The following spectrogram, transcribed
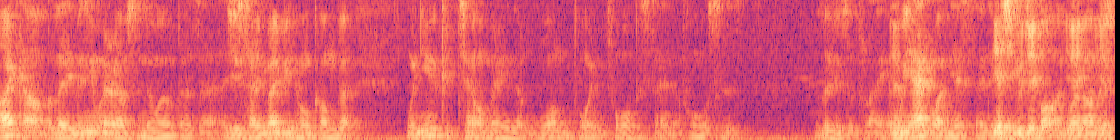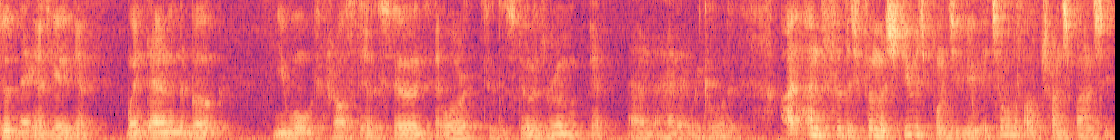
I can't believe anywhere else in the world does that. As you say, maybe Hong Kong, but when you could tell me that 1.4% of horses lose a plate, and yeah. we had one yesterday, yes, you? we spotted did. one, yeah, I was yeah, stood next to you, went down in the book, you walked across to the steward or to the steward's room and had it recorded. And, and for the, from a steward's point of view, it's all about transparency.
